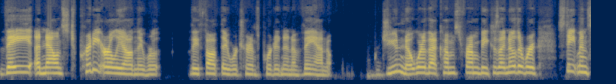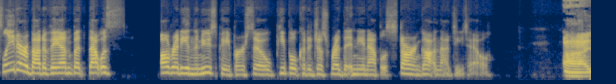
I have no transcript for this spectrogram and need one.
They announced pretty early on they were they thought they were transported in a van. Do you know where that comes from? Because I know there were statements later about a van, but that was already in the newspaper, so people could have just read the Indianapolis Star and gotten that detail. Uh,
